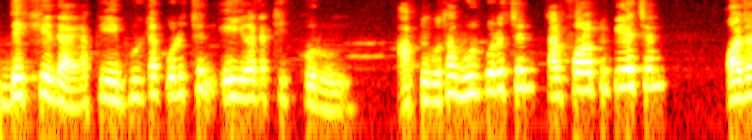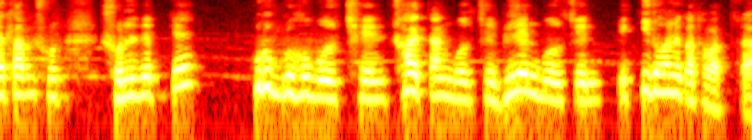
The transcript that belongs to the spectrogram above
দেখিয়ে দেয়, আপনি এই ভুলটা করেছেন, এই জায়গাটা ঠিক করুন। আপনি কোথাও ভুল করেছেন, তার ফল আপনি পেয়েছেন। অযথা আপনি শনিদেবকে কুরুগ্রহ বলছেন, শয়তান বলছেন, ভিলেন বলছেন এই কি ধরনের কথাবার্তা?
